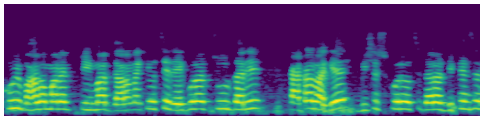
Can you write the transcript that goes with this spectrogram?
খুবই ভালো মানের ট্রিমার যারা নাকি হচ্ছে রেগুলার চুল দাঁড়িয়ে কাটা লাগে, বিশেষ করে হচ্ছে যারা ডিফেন্সে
